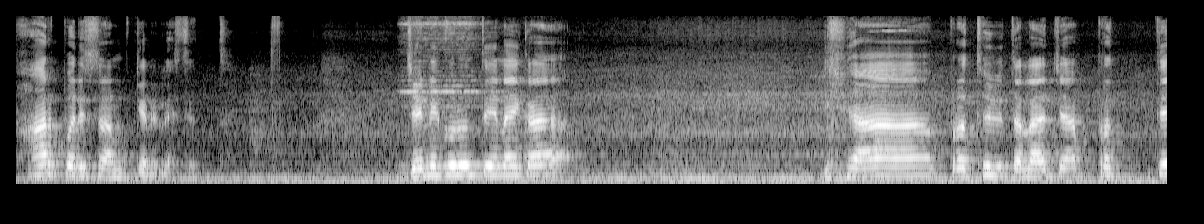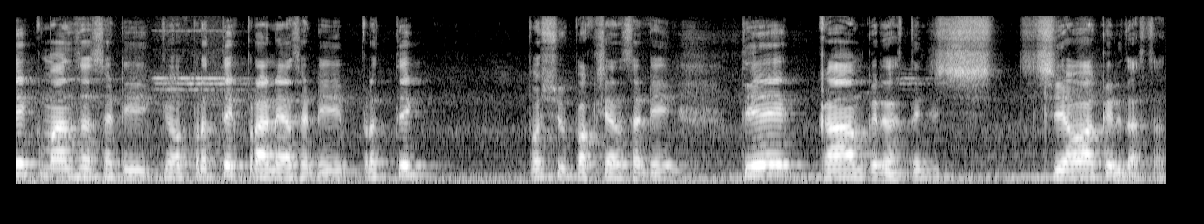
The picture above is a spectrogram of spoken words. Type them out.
फार परिश्रम केलेले असतात. जेणेकरून ते नाही का ह्या पृथ्वी तलाच्या प्रत्येक माणसासाठी किंवा प्रत्येक प्राण्यासाठी प्रत्येक पशु पक्ष्यांसाठी ते काम करीत असतात त्यांची सेवा करीत असतात.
